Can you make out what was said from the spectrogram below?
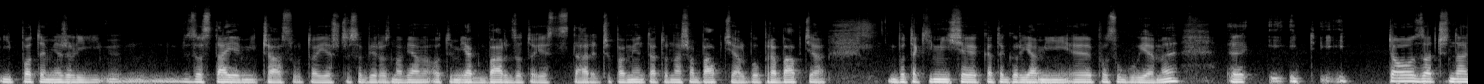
i potem, jeżeli mm, zostaje mi czasu, to jeszcze sobie rozmawiamy o tym, jak bardzo to jest stare, czy pamięta to nasza babcia albo prababcia, bo takimi się kategoriami posługujemy. I, i, i to zaczyna,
